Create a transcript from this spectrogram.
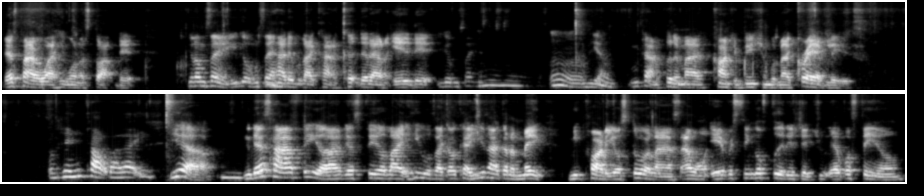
That's probably why he want to stop that. You know what I'm saying? You know what I'm saying? How they would like kind of cut that out and edit it. You know what I'm saying? Mhm. Mhm. Yeah, I'm trying to put in my contribution with my crab legs. Can you talk about that? Eve? Yeah, Mhm. and that's how I feel. I just feel like he was like, okay, you're not gonna make me part of your storyline. So I want every single footage that you ever filmed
